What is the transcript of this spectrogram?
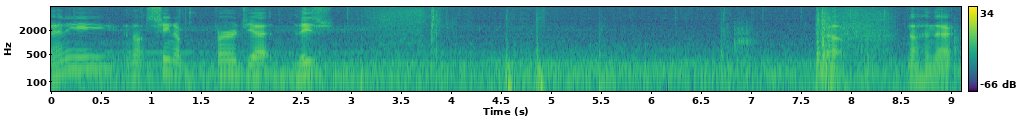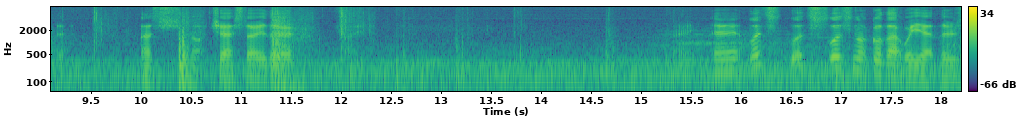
Any... Not seen a bird yet. These... No. Nothing there. That's not a chest either. Fine. Right. Uh, let's let's let's not go that way yet. There's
